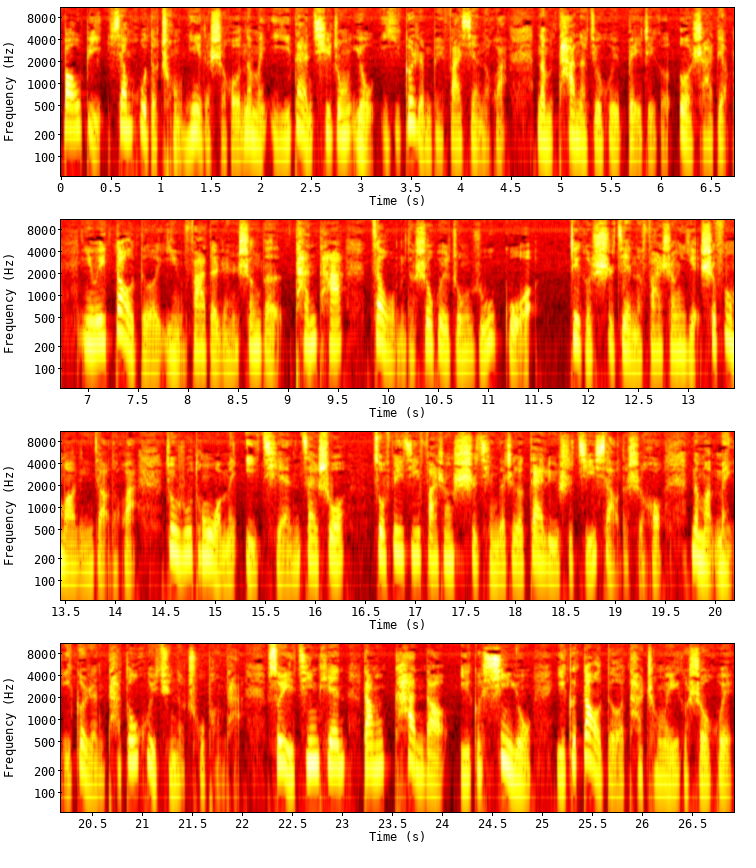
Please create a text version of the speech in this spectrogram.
包庇、相互的宠溺的时候，那么一旦其中有一个人被发现的话，那么他呢就会被这个扼杀掉。因为道德引发的人生的坍塌，在我们的社会中，如果这个事件的发生也是凤毛麟角的话，就如同我们以前在说。坐飞机发生事情的这个概率是极小的时候，那么每一个人他都会去那触碰它。所以今天当看到一个信用、一个道德，它成为一个社会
